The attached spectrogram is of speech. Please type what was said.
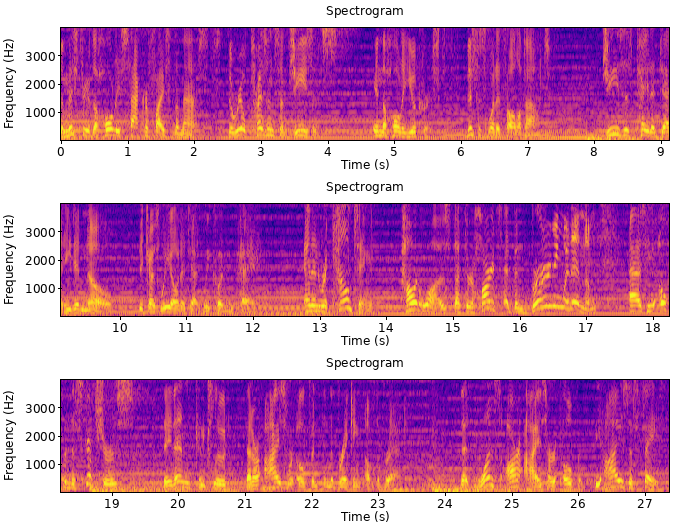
The mystery of the holy sacrifice of the Mass, the real presence of Jesus in the Holy Eucharist. This is what it's all about. Jesus paid a debt he didn't know because we owed a debt we couldn't pay. And in recounting how it was that their hearts had been burning within them as he opened the scriptures, they then conclude that our eyes were open in the breaking of the bread. That once our eyes are open, the eyes of faith,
